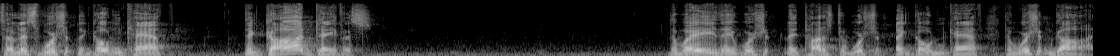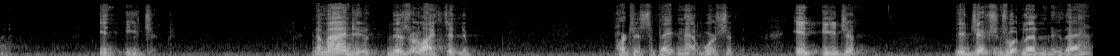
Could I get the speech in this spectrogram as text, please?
So let's worship the golden calf that God gave us. The way they worship, they taught us to worship a golden calf, to worship God in Egypt. Now, mind you, the Israelites didn't participate in that worship in Egypt. The Egyptians wouldn't let them do that.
